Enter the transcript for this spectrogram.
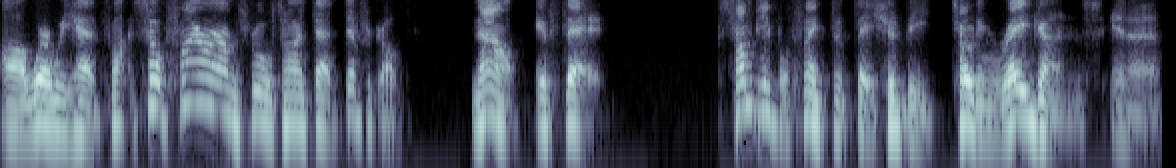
uh, where we had fi- so firearms rules aren't that difficult. Now, if they some people think that they should be toting ray guns in a,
